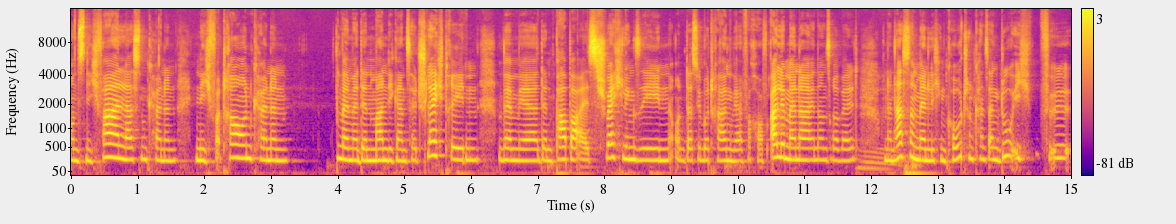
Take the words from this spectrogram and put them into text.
uns nicht fallen lassen können, nicht vertrauen können, wenn wir den Mann die ganze Zeit schlecht reden, wenn wir den Papa als Schwächling sehen und das übertragen wir einfach auf alle Männer in unserer Welt. Und dann hast du einen männlichen Coach und kannst sagen, du, ich fühle,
